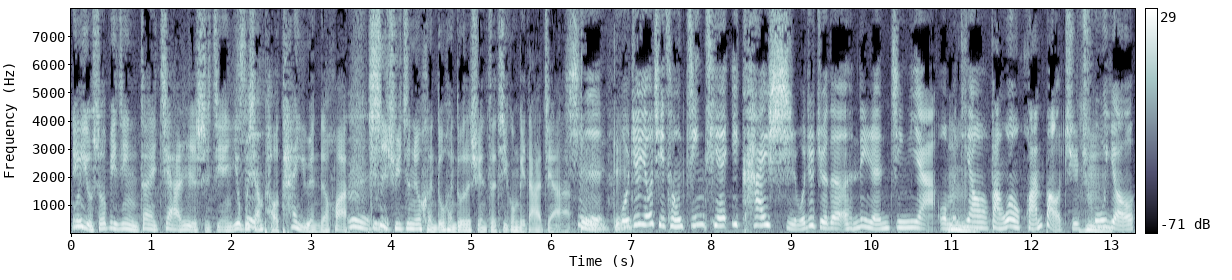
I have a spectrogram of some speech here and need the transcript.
因为有时候毕竟在假日时间又不想跑太远的话，嗯，市区真的有很多很多的选择提供给大家。是，对，我觉得尤其从今天一开始，我就觉得很令人惊讶。我们要访问环保局出游，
